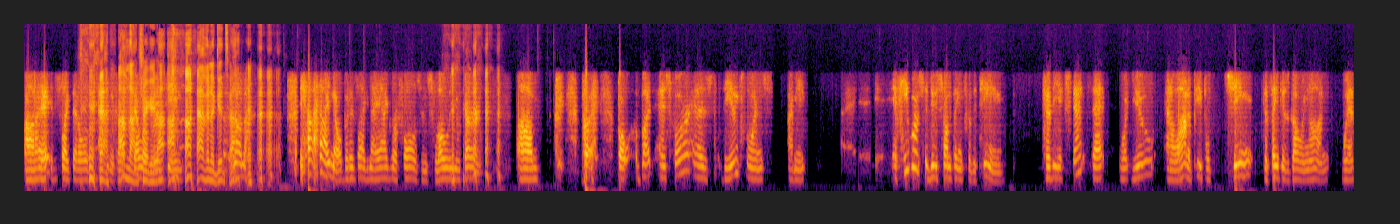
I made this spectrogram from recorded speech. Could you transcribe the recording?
Uh, it's like that old. I'm not triggered. I, I'm having a good No, time. no. Yeah, I know, but it's like Niagara Falls, and slowly you turn. um, but but but as far as the influence, I mean, if he wants to do something for the team, to the extent that what you and a lot of people seem to think is going on with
